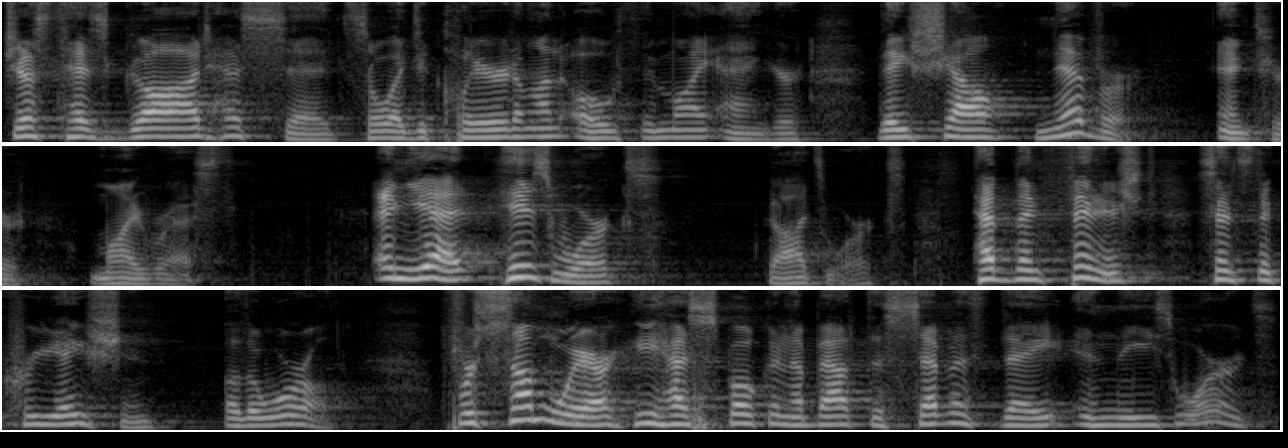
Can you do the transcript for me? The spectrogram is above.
just as God has said. So I declared on oath in my anger, they shall never enter my rest. And yet, his works, God's works, have been finished since the creation of the world. For somewhere he has spoken about the seventh day in these words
